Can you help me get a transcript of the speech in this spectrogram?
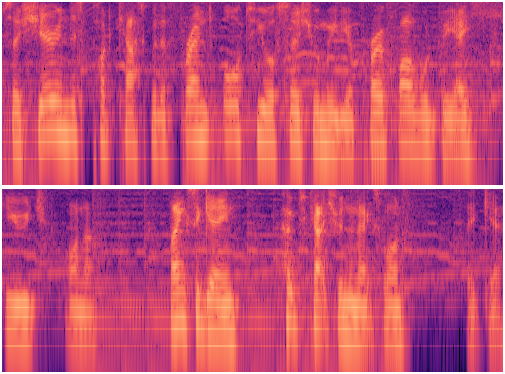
so sharing this podcast with a friend or to your social media profile would be a huge honour. Thanks again. Hope to catch you in the next one. Take care.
